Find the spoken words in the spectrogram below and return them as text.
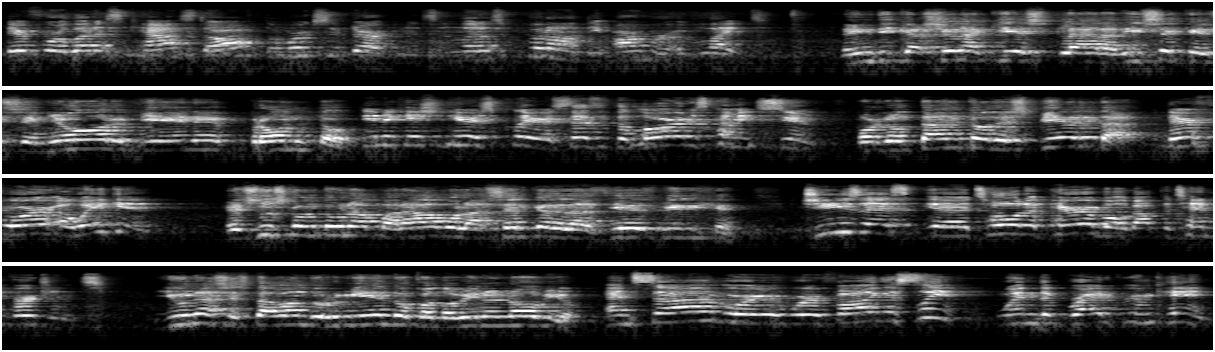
Therefore let us cast off the works of darkness, and let us put on the armor of light. La indicación aquí es clara, dice que el Señor viene pronto. The indication here is clear. It says that the Lord is coming soon. Por lo tanto, despierta. Therefore, awaken. Jesús contó una parábola acerca de las diez vírgenes. Jesus uh, told a parable about the ten virgins. Y unas estaban durmiendo cuando vino el novio. And some were, were falling asleep when the bridegroom came.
